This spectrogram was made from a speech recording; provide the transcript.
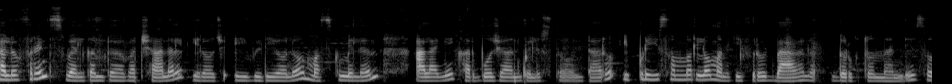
Hello friends welcome to our channel. ఈరోజు ఈ వీడియోలో మస్క్ మిలన్ అలాగే కర్బూజా అని పిలుస్తూ ఉంటారు. ఇప్పుడు ఈ సమ్మర్లో మనకి ఫ్రూట్ బాగా దొరుకుతుందండి. సో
